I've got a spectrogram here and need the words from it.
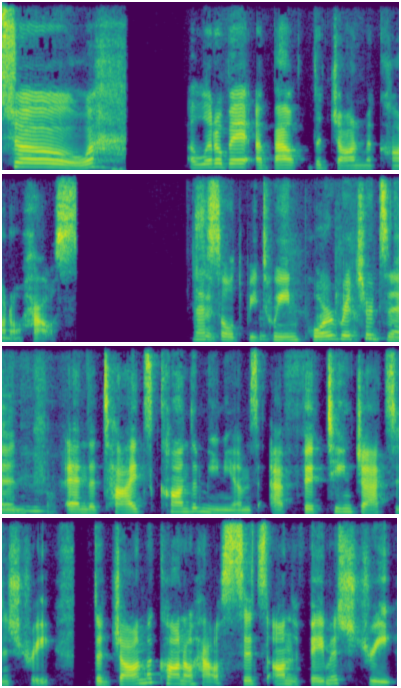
So, a little bit about the John McConnell house. Nestled between Poor Richards Inn and the Tides condominiums at 15 Jackson Street. The John McConnell House sits on the famous street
